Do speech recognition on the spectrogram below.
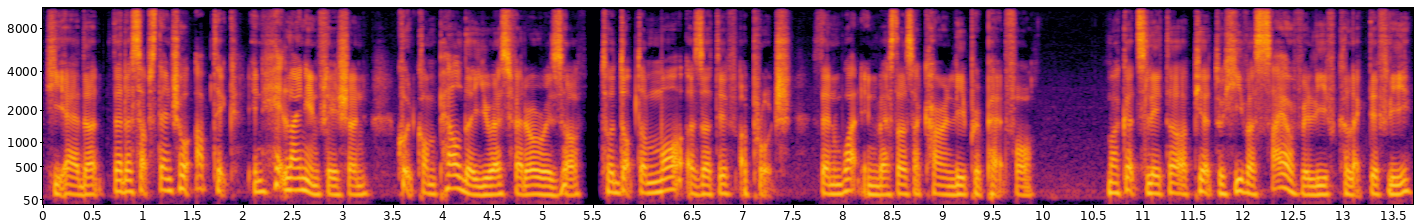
He added that a substantial uptick in headline inflation could compel the US Federal Reserve to adopt a more assertive approach than what investors are currently prepared for. Markets later appeared to heave a sigh of relief collectively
